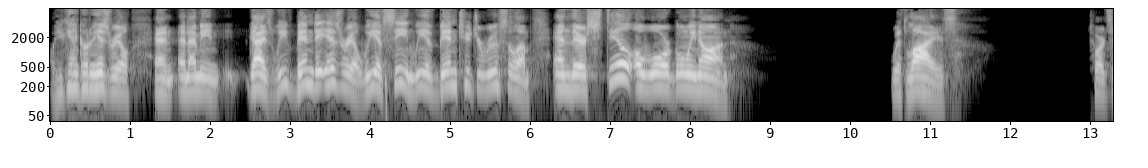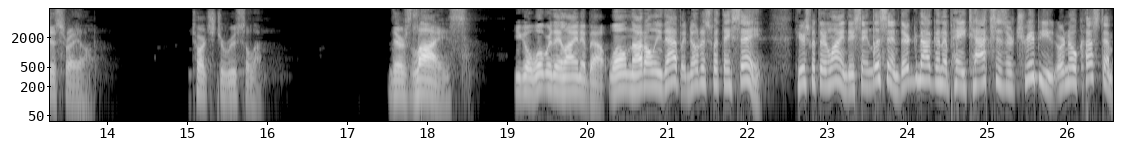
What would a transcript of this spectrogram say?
Oh, you can't go to Israel. And, and I mean, guys, we've been to Israel. We have seen, we have been to Jerusalem. And there's still a war going on with lies towards Israel, towards Jerusalem. There's lies. You go, what were they lying about? Well, not only that, but notice what they say. Here's what they're lying. They're saying, listen, they're not going to pay taxes or tribute or no custom.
